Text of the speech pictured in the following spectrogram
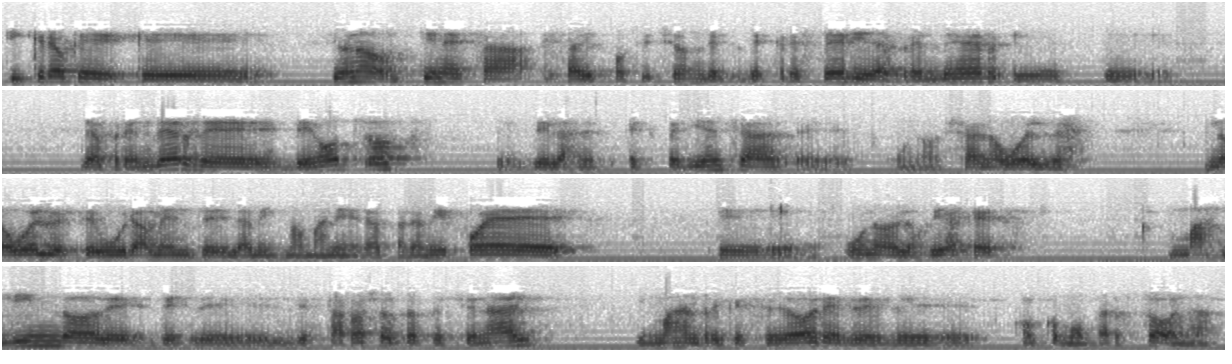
Y creo que, que si uno tiene esa, esa disposición de, crecer y de aprender, y de, aprender de, otros, de, las experiencias, eh, uno ya no vuelve no vuelve seguramente de la misma manera. Para mí fue eh, uno de los viajes más lindos desde el desarrollo profesional y más enriquecedores desde como persona.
